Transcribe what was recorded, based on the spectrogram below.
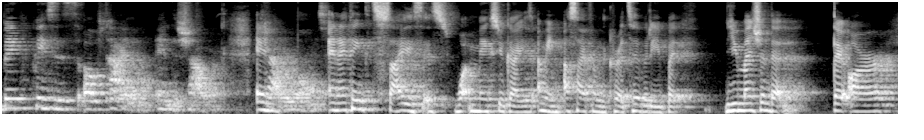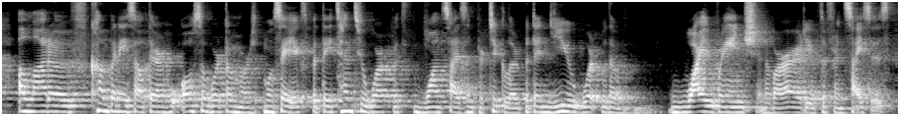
big pieces of tile in the shower, And- shower walls. And I think size is what makes you guys, I mean, aside from the creativity, but you mentioned that there are a lot of companies out there who also work on mosaics, but they tend to work with one size in particular. But then you work with a wide range and a variety of different sizes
